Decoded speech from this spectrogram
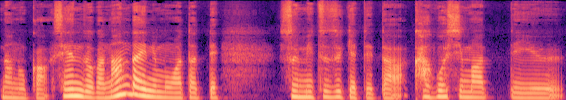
なのか、先祖が何代にもわたって住み続けてた鹿児島っていう、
